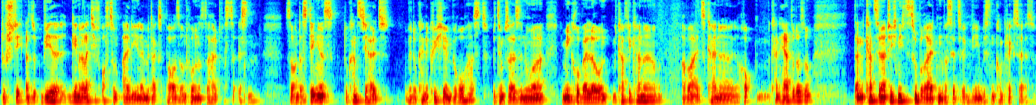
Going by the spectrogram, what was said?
du stehst, also wir gehen relativ oft zum Aldi in der Mittagspause und holen uns da halt was zu essen. So, und das Ding ist, du kannst dir halt, wenn du keine Küche im Büro hast, beziehungsweise nur eine Mikrowelle und eine Kaffeekanne, aber jetzt keine, kein Herd oder so, dann kannst du natürlich nichts zubereiten, was jetzt irgendwie ein bisschen komplexer ist.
